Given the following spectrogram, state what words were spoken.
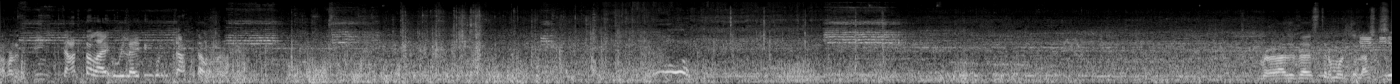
আপনারা তিন চারটা লাইট ওই লাইটিং করছে চারটা আমরা রাজা দাস্তের মোড় চলে আসছি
